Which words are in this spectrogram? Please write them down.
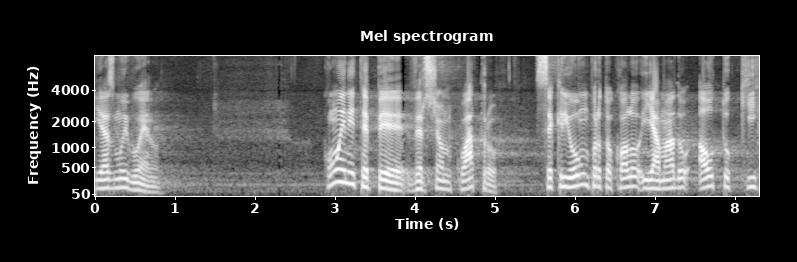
e é muito bueno. Com NTP versão 4, se criou um protocolo chamado AutoKey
